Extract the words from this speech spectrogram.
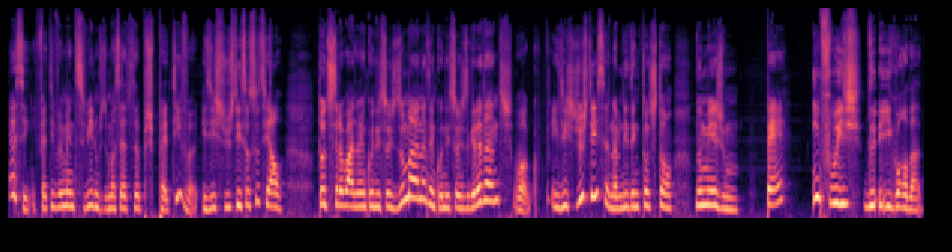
É assim, efetivamente, se virmos de uma certa perspectiva, existe justiça social. Todos trabalham em condições desumanas, em condições degradantes, logo, existe justiça, na medida em que todos estão no mesmo pé infeliz de igualdade.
